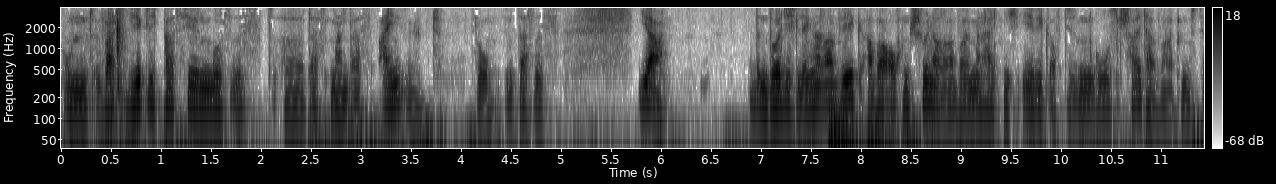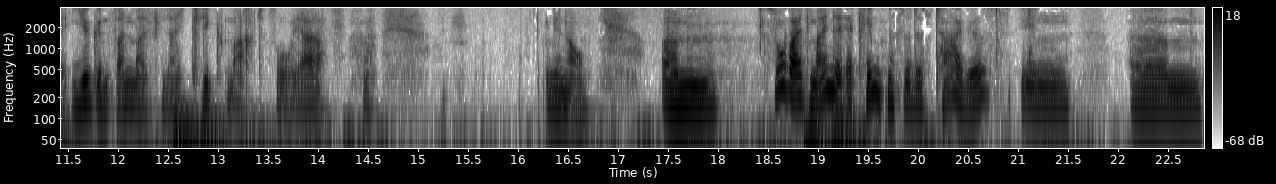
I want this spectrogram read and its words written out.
Und was wirklich passieren muss, ist, äh, dass man das einübt. So, und das ist, ja, ein deutlich längerer Weg, aber auch ein schönerer, weil man halt nicht ewig auf diesen großen Schalter warten muss, der irgendwann mal vielleicht Klick macht. So, ja. Genau. Ähm, soweit meine Erkenntnisse des Tages in ähm,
